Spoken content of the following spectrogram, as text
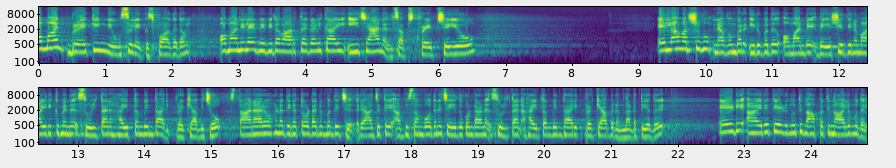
ഒമാൻ ബ്രേക്കിംഗ് ന്യൂസിലേക്ക് സ്വാഗതം. ഒമാനിലെ വിവിധ വാർത്തകൾക്കായി ഈ ചാനൽ സബ്സ്ക്രൈബ് ചെയ്യൂ. എല്ലാ വർഷവും നവംബർ ഇരുപത് ഒമാന്റെ ദേശീയ ദിനമായിരിക്കുമെന്ന് സുൽത്താൻ ഹൈത്തം ബിൻ താരിഖ് പ്രഖ്യാപിച്ചു. സ്ഥാനാരോഹണ ദിനത്തോടനുബന്ധിച്ച് രാജ്യത്തെ അഭിസംബോധന ചെയ്തുകൊണ്ടാണ് സുൽത്താൻ ഹൈത്തം ബിൻ താരിഖ് പ്രഖ്യാപനം നടത്തിയത്. എ ഡി ആയിരത്തി എഴുന്നൂറ്റി നാൽപ്പത്തി നാല് മുതൽ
